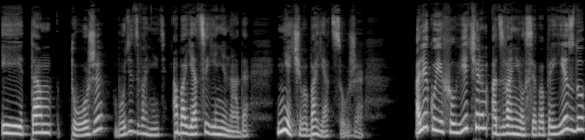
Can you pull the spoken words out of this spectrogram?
И там тоже будет звонить, а бояться ей не надо. Нечего бояться уже. Олег уехал вечером, отзвонился по приезду,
